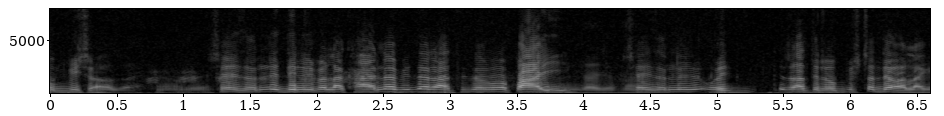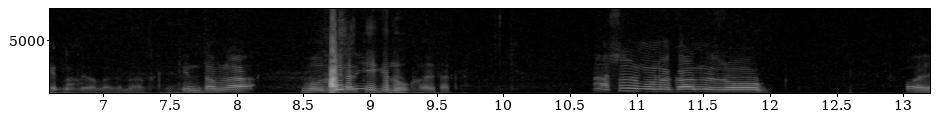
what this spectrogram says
অভ্যিস হওয়া যায়। সেই জন্য দিনের বেলা খায় না ভিতরে রাত্রি তো পাই। হ্যাঁ, সেই জন্য ওই রাতের অভ্যিসটা দেওয়া লাগে না। দেওয়া লাগে না। কিন্তু আমরা হাঁসের কি কি রোগ হয় থাকে আসলে মনে করেন রোগ ওই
